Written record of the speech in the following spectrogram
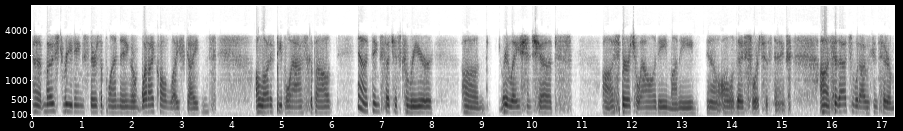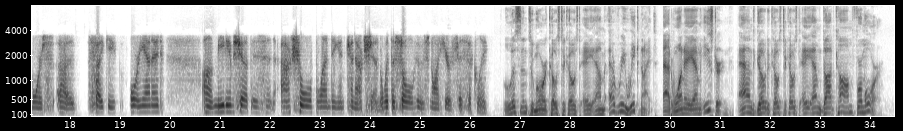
Uh, most readings there's a blending or what I call life guidance. A lot of people ask about you know things such as career, um, relationships, uh, spirituality, money, you know, all of those sorts of things. Uh, so that's what I would consider more uh, psychic oriented. Uh, mediumship is an actual blending and connection with a soul who is not here physically. Listen to more Coast to Coast AM every weeknight at 1 a.m. Eastern and go to coasttocoastam.com for more.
